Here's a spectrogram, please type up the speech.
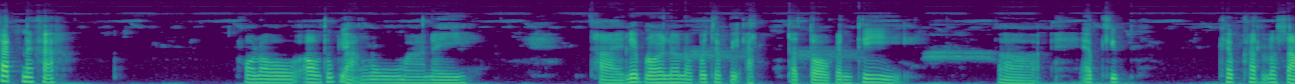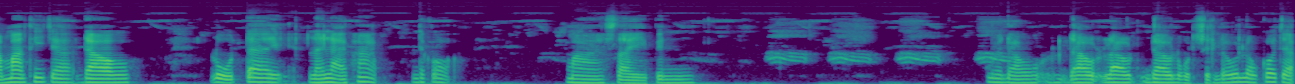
คัดนะคะ พอเราเอาทุกอย่างลงมาในถ่ายเรียบร้อยแล้วเราก็จะไปอัดตัดต่อกันที่เอ่อแอปคลิป แคปคัดเราสามารถที่จะดาวโหลดได้หลาย ๆ ภาพ แล้วก็มาใส่เป็นเมื่อดาวดาวดาวดาวโหลดเสร็จแล้วเราก็จะ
